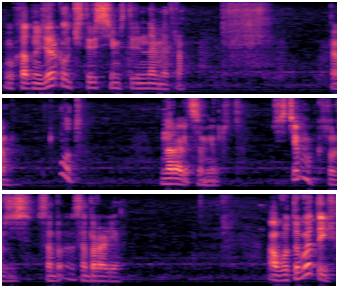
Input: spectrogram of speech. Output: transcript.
выходное зеркало 473 нанометра. Вот, нравится мне вот эта система, которую здесь собрали. А вот в этой,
